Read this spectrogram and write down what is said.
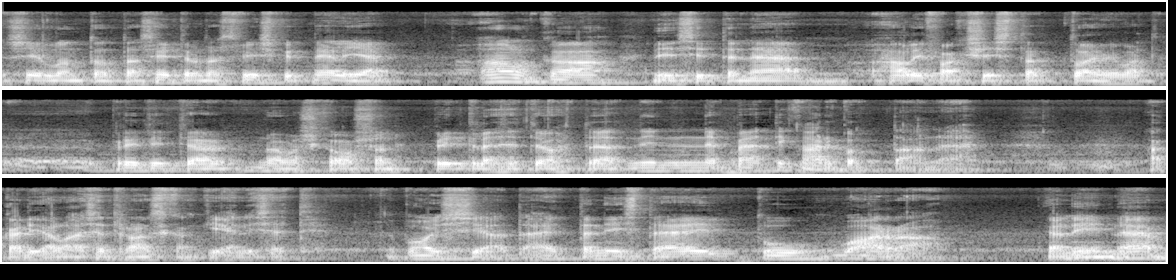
silloin tota 1754 alkaa, niin sitten nämä Halifaxista toimivat britit ja Nova Scotian brittiläiset johtajat, niin ne päätti karkottaa nämä akadialaiset ranskankieliset pois sieltä, että niistä ei tule varaa. Ja niin nämä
